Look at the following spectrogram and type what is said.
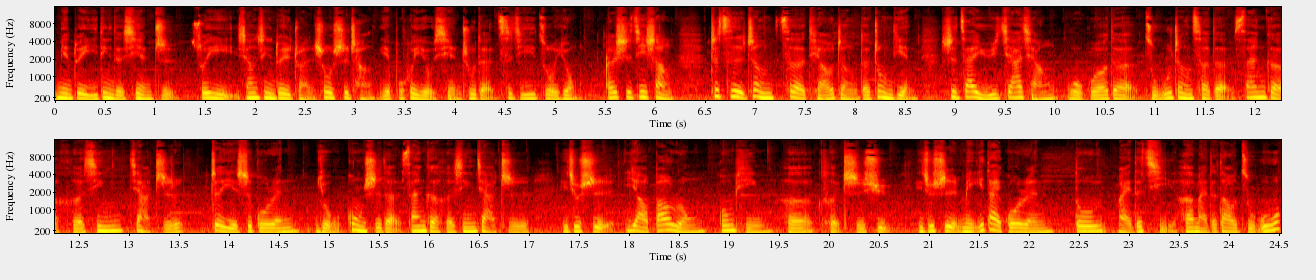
面对一定的限制，所以相信对转售市场也不会有显著的刺激作用。而实际上，这次政策调整的重点是在于加强我国的祖屋政策的三个核心价值，这也是国人有共识的三个核心价值，也就是要包容、公平和可持续。也就是每一代国人都买得起和买得到祖屋，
